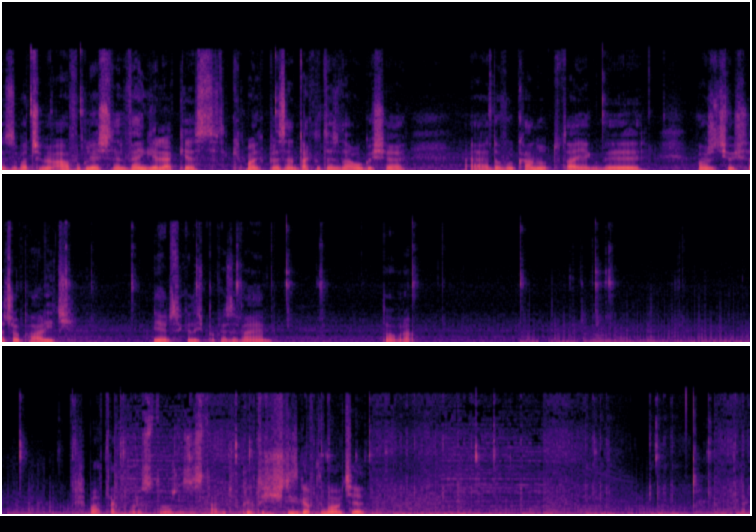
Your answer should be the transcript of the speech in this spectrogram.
y, zobaczymy. A w ogóle jeszcze ten węgiel jak jest w takich małych prezentach, to też dało go się do wulkanu tutaj jakby... Może ci się zaczął palić. Nie wiem, czy kiedyś pokazywałem. Dobra. Chyba tak po prostu można zostawić. W ogóle ktoś się ślizga w tym aucie. Tak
